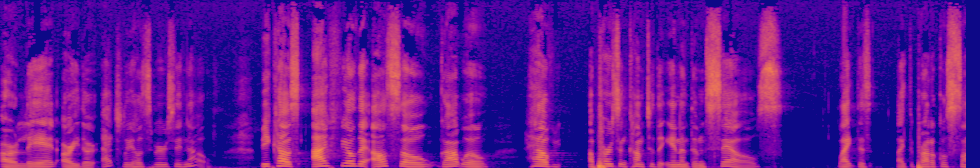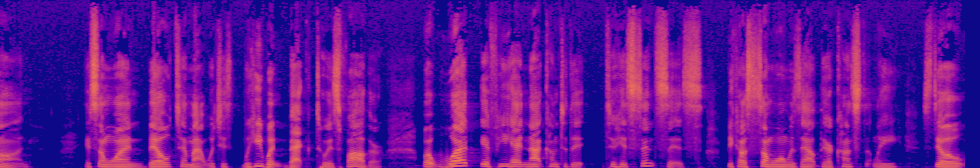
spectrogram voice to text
are led, or either actually the Holy Spirit said no because I feel that also God will have a person come to the end of themselves, like this, like the prodigal son. If someone bailed him out, which is well, he went back to his father. But what if he had not come to the to his senses because someone was out there constantly still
